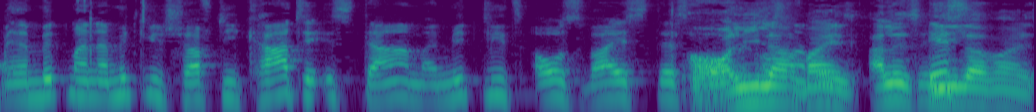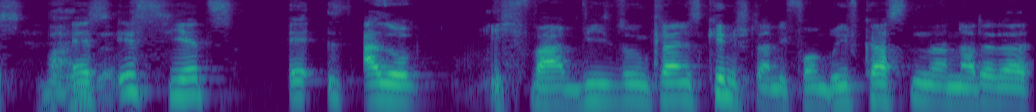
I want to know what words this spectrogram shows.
äh, mit meiner Mitgliedschaft. Die Karte ist da, mein Mitgliedsausweis. Des oh, lila-weiß, alles in lila-weiß. Es ist jetzt, äh, also ich war wie so ein kleines Kind, stand ich vor dem Briefkasten, dann hat er da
